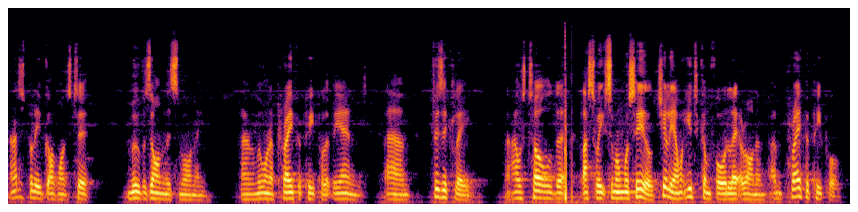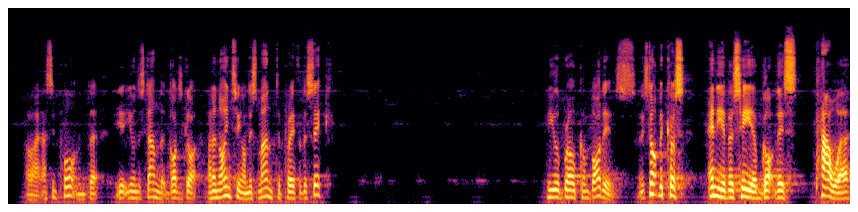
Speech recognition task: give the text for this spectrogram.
And I just believe God wants to move us on this morning. And we want to pray for people at the end. Um, physically, I was told that last week someone was healed. Chili, I want you to come forward later on and, and pray for people. All right, that's important that you, you understand that God's got an anointing on this man to pray for the sick. Heal broken bodies. And it's not because any of us here have got this power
